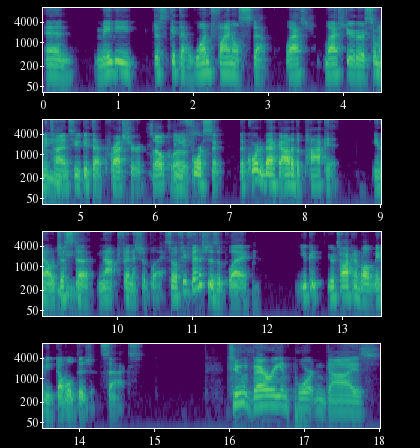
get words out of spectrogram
and maybe just get that one final step. Last last year, there were so many mm. times you get that pressure. So close. you force it, the quarterback out of the pocket, you know, just mm. to not finish a play. So if he finishes a play, you could you're talking about maybe double digit sacks. Two very important guys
